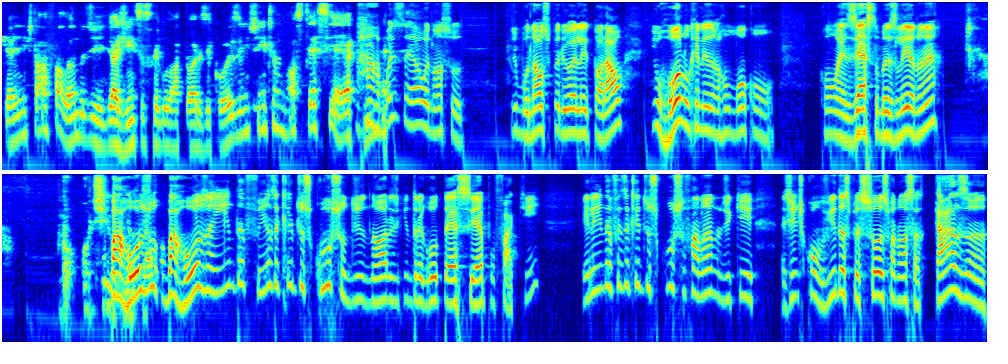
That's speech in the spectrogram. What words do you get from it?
que a gente tava falando de, de agências regulatórias e coisas, a gente entra no nosso TSE aqui, Ah, né? pois é, o nosso Tribunal Superior Eleitoral e o rolo que ele arrumou com, com o Exército Brasileiro, né? Tio, Barroso, Barroso ainda fez aquele discurso de, na hora de que entregou o TSE pro Faquin. Ele ainda fez aquele discurso falando de que a gente convida as pessoas para nossa casa,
